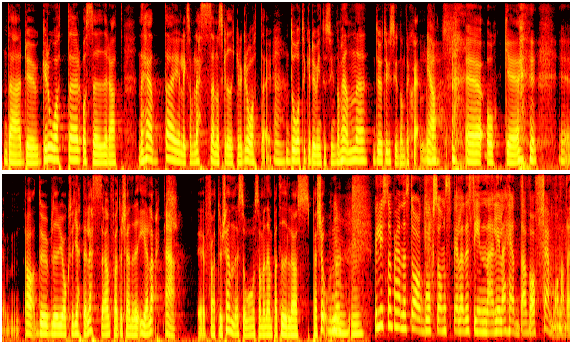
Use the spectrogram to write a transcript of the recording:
där du gråter och säger att när Hedda är liksom ledsen och skriker och gråter, mm. då tycker du inte synd om henne, du tycker synd om dig själv. Ja. Eh, och eh, ja, du blir ju också jätteledsen för att du känner dig elak. Ja. Eh, för att du känner så som en empatilös person. Mm, mm. Vi lyssnar på hennes dagbok som spelades in när lilla Hedda var fem månader.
